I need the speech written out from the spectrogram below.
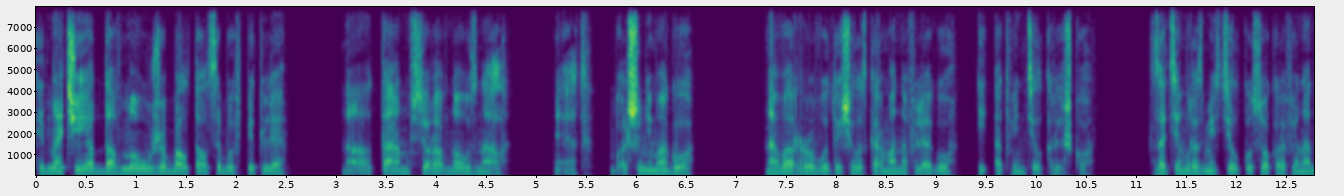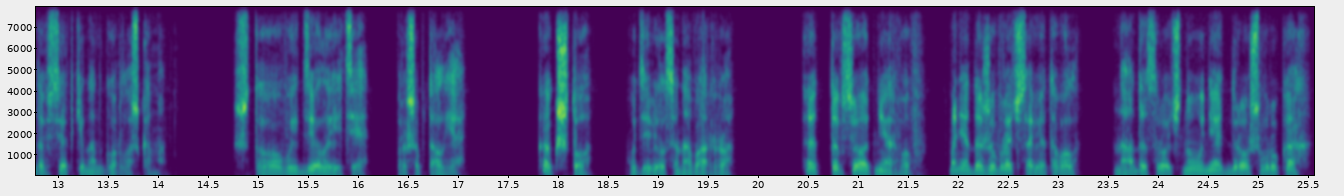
Иначе я давно уже болтался бы в петле. Но Тан все равно узнал. Нет, больше не могу. Наварро вытащил из кармана флягу и отвинтил крышку. Затем разместил кусок рафинада в сетке над горлышком. «Что вы делаете?» – прошептал я. «Как что?» – удивился Наварро. «Это все от нервов. Мне даже врач советовал. Надо срочно унять дрожь в руках».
